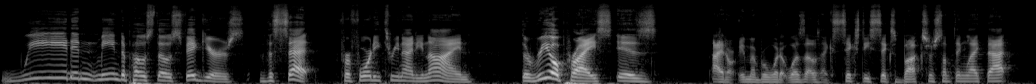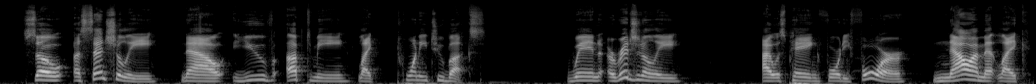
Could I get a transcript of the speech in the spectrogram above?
we didn't mean to post those figures, the set, for $43.99. The real price is, I don't remember what it was. That was like 66 bucks or something like that. So essentially, now you've upped me like 22 bucks. When originally I was paying 44, now I'm at like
